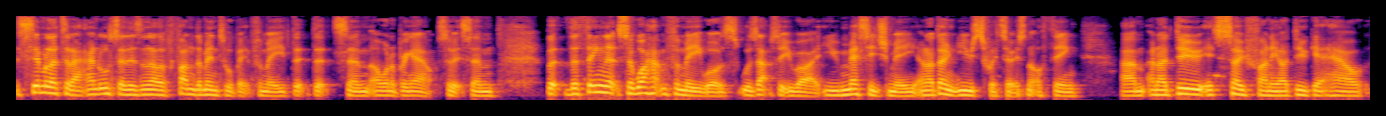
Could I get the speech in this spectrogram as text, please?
similar to that, and also there's another fundamental bit for me that that um, I want to bring out. So it's um, but the thing that so what happened for me was was absolutely right. You messaged me, and I don't use Twitter; it's not a thing. Um, and I do. It's so funny. I do get how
